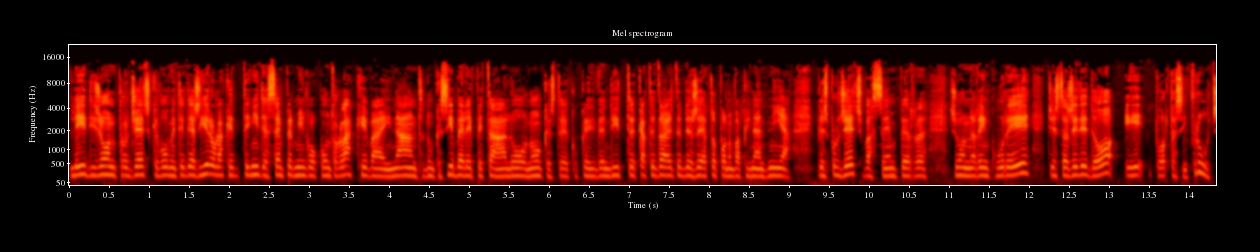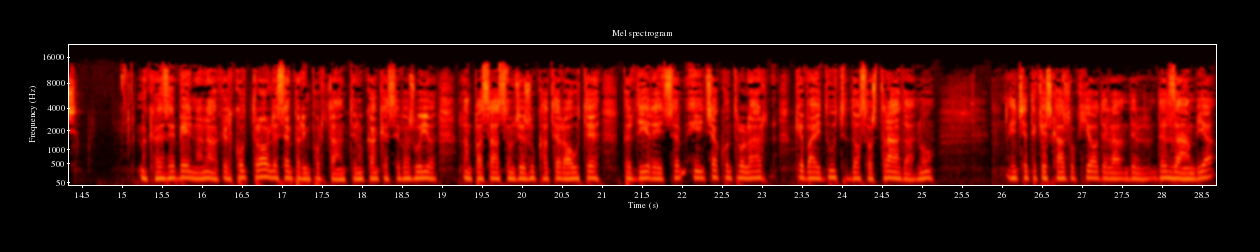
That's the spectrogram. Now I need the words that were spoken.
Le diciamo, progetti che voi mettete a giro, la che tenete sempre mingo contro la che va in ant, dunque sia belle petalo, no? Che, ste, che vendite cattedrale del deserto poi non va più in nia. Questo progetto va sempre, diciamo, rincuré, gesta sede do e portasi frutti. Ma credo bene, no? che il controllo è sempre importante, no? anche se va su io l'anno passato un Gesù Cateroute per dire inizia a controllare che vai tutto dosso strada, no? E c'è che caso che ho della, del, del Zambia,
